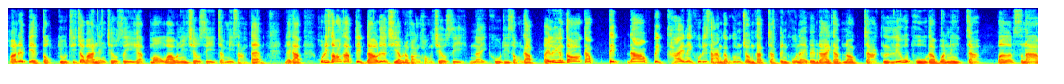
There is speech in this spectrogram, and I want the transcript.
ความได้เปรียบตกอยู่ที่เจ้าบ้านอย่างเชลซีครับมองว่าวันนี้เชลซีจะมี 3 แต้มนะครับคู่ที่ 2 ครับ ติดดาวเลือกเชียร์บนฝั่งของเชลซีในคู่ที่ 2 ครับ ไปลุยกันต่อกับติดดาวปิดท้ายในคู่ที่ 3 ครับคุณผู้ชมครับจะเป็นคู่ไหนไปไม่ได้ครับนอกจากลิเวอร์พูลครับวันนี้จะเปิดสนาม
